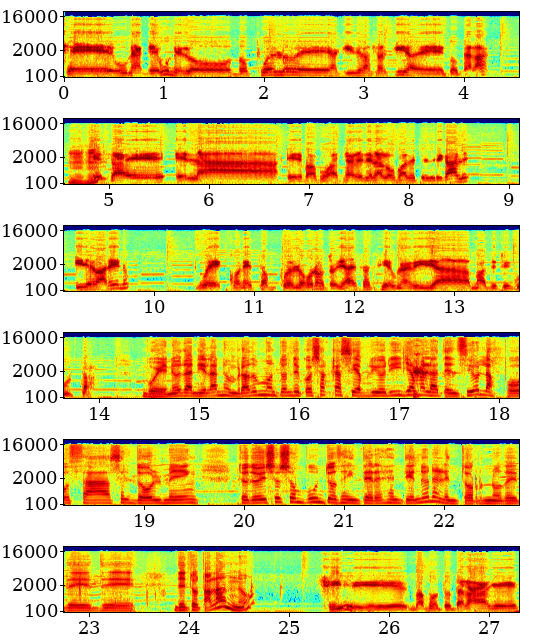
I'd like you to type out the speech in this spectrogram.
que es una que une los dos pueblos de aquí de la Zarquía de Totalán. Esa es en la, eh, vamos, a través de la loma de Pedregales y de Bareno, pues conecta un pueblo con otro. Ya esa sí es una vida más dificultad. Bueno, Daniel, has nombrado un montón de cosas que así a priori llaman la atención, las pozas, el dolmen, todo eso son puntos de interés, entiendo, en el entorno de, de, de- de Totalán, ¿no? Sí, eh, vamos, Totalán es,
